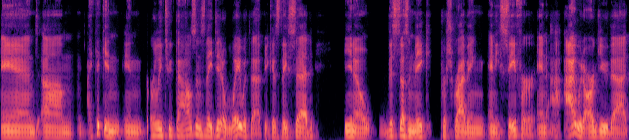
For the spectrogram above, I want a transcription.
and um, I think in in early 2000s they did away with that because they said, you know, this doesn't make prescribing any safer. And I, I would argue that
